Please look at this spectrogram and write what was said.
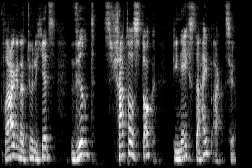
Frage natürlich jetzt, wird Shutterstock die nächste Hype-Aktie?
